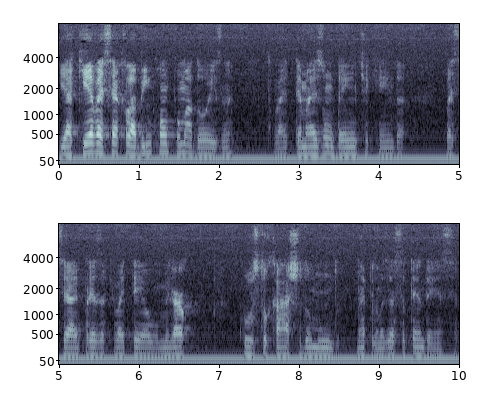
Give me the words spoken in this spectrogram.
E aqui vai ser a Clabin com o Puma 2, né? Vai ter mais um dente aqui ainda. Vai ser a empresa que vai ter o melhor custo caixa do mundo, né? Pelo menos essa tendência.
